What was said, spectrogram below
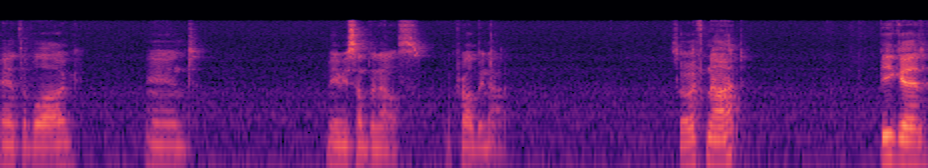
edit the vlog, and maybe something else, but probably not. So if not, be good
